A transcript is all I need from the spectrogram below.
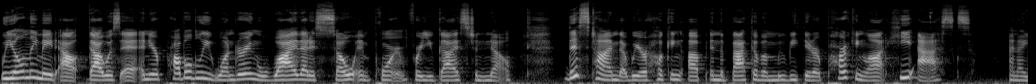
we only made out. That was it. And you're probably wondering why that is so important for you guys to know. This time that we are hooking up in the back of a movie theater parking lot, he asks, and I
